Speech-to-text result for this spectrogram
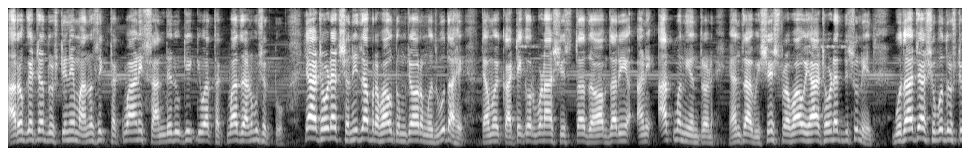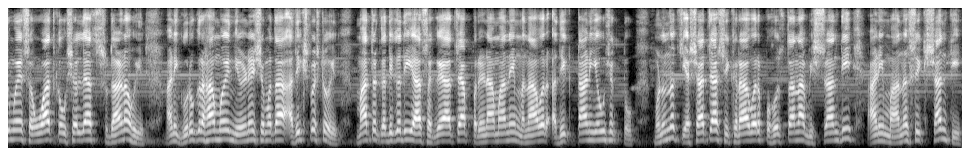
आरोग्याच्या दृष्टीने मानसिक थकवा आणि सांधेदुखी किंवा थकवा जाणवू शकतो. या आठवड्यात शनीचा प्रभाव तुमच्यावर मजबूत आहे. त्यामुळे काटेकोरपणा शिस्त जबाबदारी आणि आत्मनियंत्रण यांचा विशेष प्रभाव ह्या आठवड्यात दिसून येईल. बुधाच्या शुभदृष्टीमुळे संवाद कौशल्यात सुधारणा होईल आणि गुरुग्रहामुळे निर्णय क्षमता अधिक स्पष्ट होईल. मात्र कधीकधी या सगळ्याच्या परिणामाने मनावर अधिक ताण येऊ शकतो. म्हणूनच यशाच्या शिखरावर पोहोचताना विश्रांती आणि मानसिक शांती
